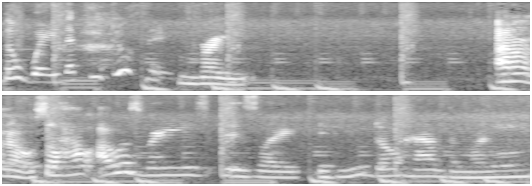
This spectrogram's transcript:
the way that you do things. Right. I don't know. So how I was raised is like if you don't have the money,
